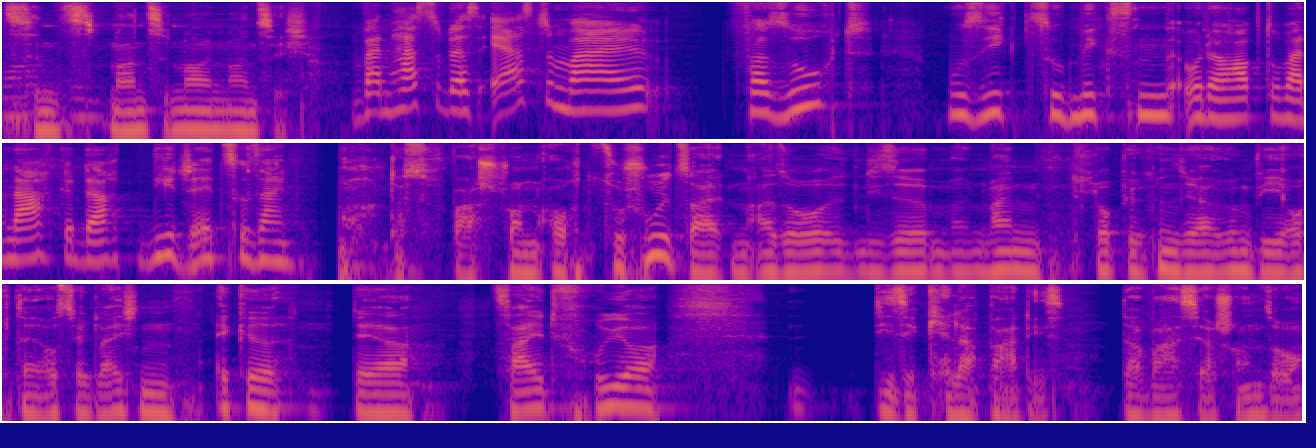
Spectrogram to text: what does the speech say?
sind es 1999. Wann hast du das erste Mal versucht, Musik zu mixen oder überhaupt darüber nachgedacht, DJ zu sein? Das war schon auch zu Schulzeiten. Also diese, ich meine, ich glaube, wir können ja irgendwie auf der, aus der gleichen Ecke der Zeit früher diese Kellerpartys da war es ja schon so.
